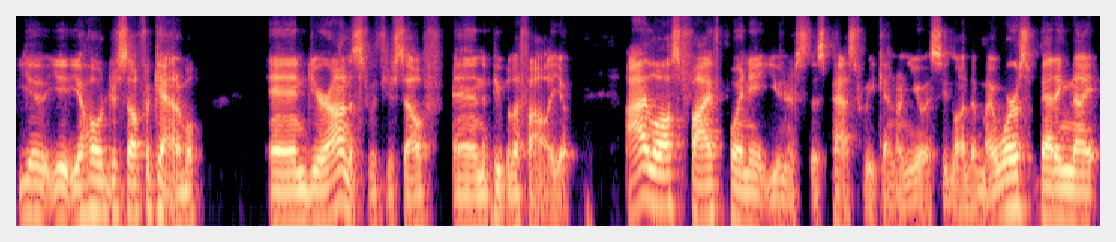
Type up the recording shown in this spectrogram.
you, you, you hold yourself accountable, and you're honest with yourself and the people that follow you. I lost 5.8 units this past weekend on UFC London, my worst betting night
